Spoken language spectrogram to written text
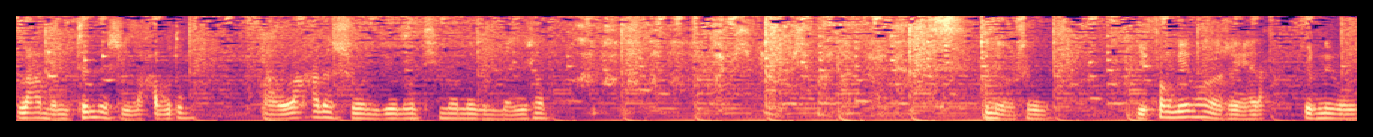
拉门真的是拉不动，啊，拉的时候你就能听到那个门上啪啪啪那种声音，比放鞭炮的声音还大，就是那种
